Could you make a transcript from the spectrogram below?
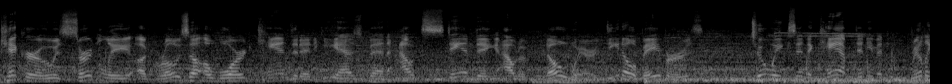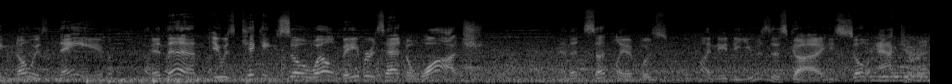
Kicker who is certainly a Groza Award candidate. He has been outstanding out of nowhere. Dino Babers, two weeks into camp, didn't even really know his name. And then he was kicking so well, Babers had to watch. And then suddenly it was, oh, I need to use this guy. He's so accurate.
